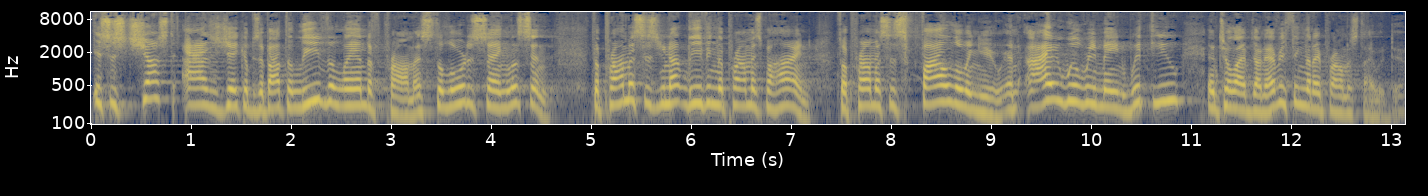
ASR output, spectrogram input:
This is just as Jacob is about to leave the land of promise, the Lord is saying, Listen, the promise is you're not leaving the promise behind. The promise is following you, and I will remain with you until I've done everything that I promised I would do.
